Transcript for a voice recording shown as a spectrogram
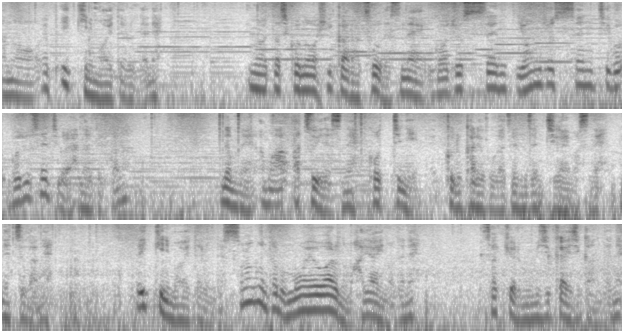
あのやっぱ一気に燃えてるんでね。今私この火からそうですね50センチ40センチ50センチぐらい離れてるかな。でもねあもう熱いですね。こっちに来る火力が全然違いますね。熱がね。一気に燃えてるんです。その分多分燃え終わるのも早いのでね。さっきよりも短い時間でね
